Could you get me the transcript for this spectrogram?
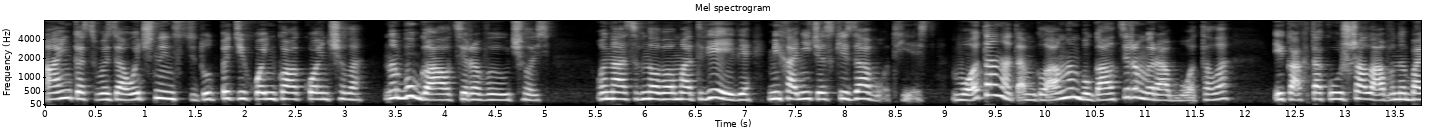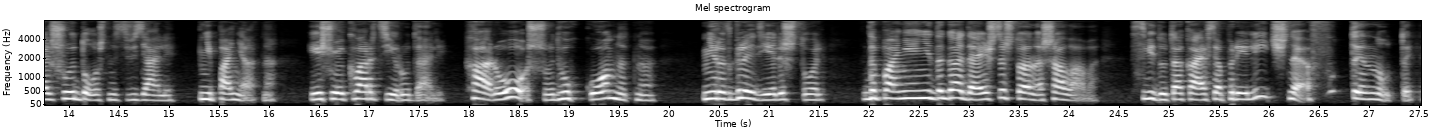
Анька свой заочный институт потихоньку окончила, на бухгалтера выучилась. У нас в Новом Матвееве механический завод есть. Вот она там главным бухгалтером и работала. И как такую шалаву на большую должность взяли, непонятно. Еще и квартиру дали. Хорошую, двухкомнатную. Не разглядели, что ли? Да по ней не догадаешься, что она шалава. С виду такая вся приличная, фу ты, ну ты.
